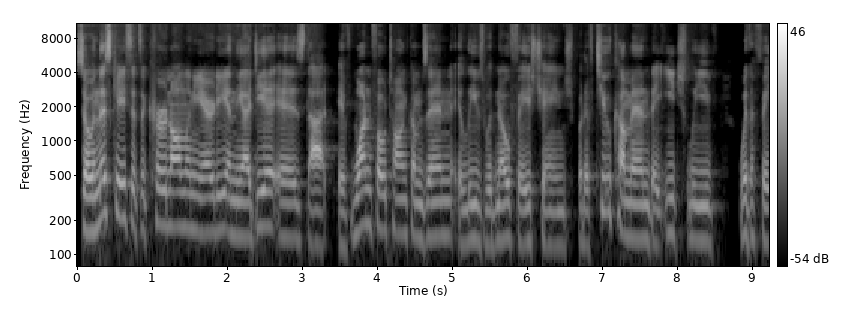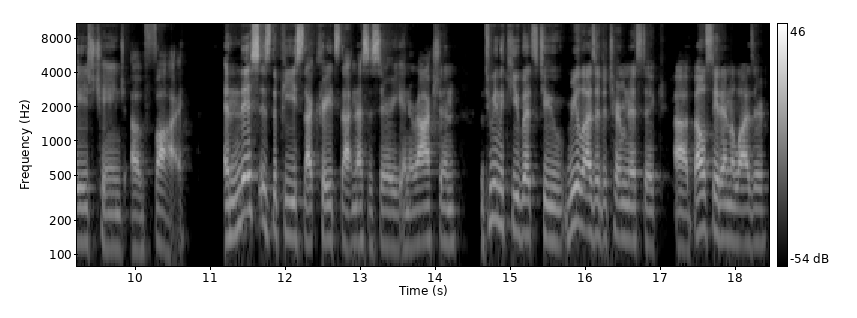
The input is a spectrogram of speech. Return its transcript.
So in this case, it's a Kerr nonlinearity, and the idea is that if one photon comes in, it leaves with no phase change, but if two come in, they each leave with a phase change of phi. And this is the piece that creates that necessary interaction between the qubits to realize a deterministic uh, Bell state analyzer.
